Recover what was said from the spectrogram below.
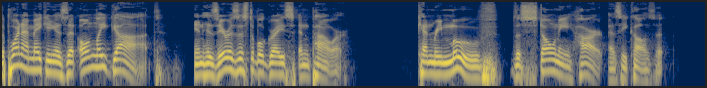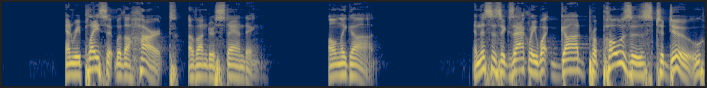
The point I'm making is that only God, in his irresistible grace and power, can remove the stony heart, as he calls it, and replace it with a heart of understanding. Only God. And this is exactly what God proposes to do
